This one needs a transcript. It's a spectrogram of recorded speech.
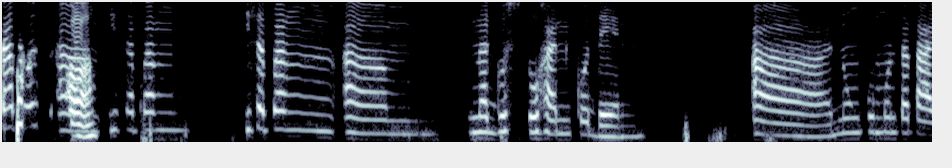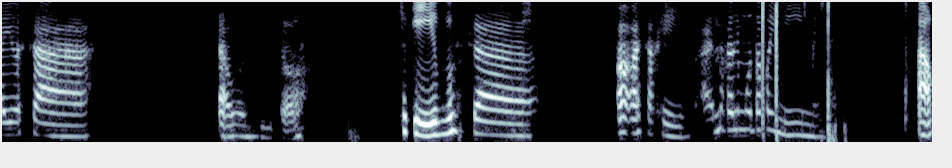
Tapos, um, Oh. isa pang, isa pang um, nagustuhan ko din, ah nung pumunta tayo sa, tawag dito, Sa cave? sa, oo, sa cave. Ah, nakalimutan ko yung name eh. Ah,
